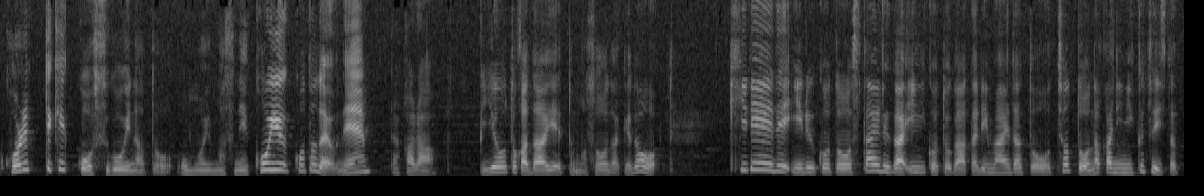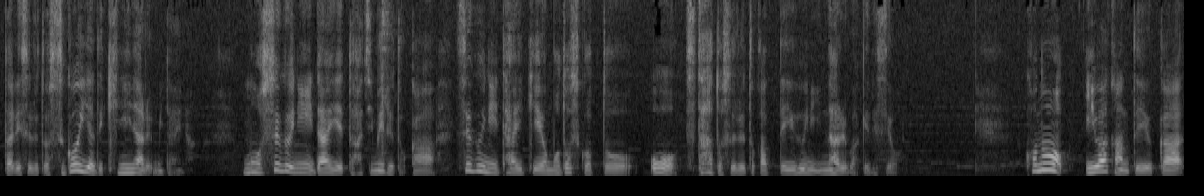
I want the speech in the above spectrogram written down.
これって結構すごいなと思いますね。こういうことだよね。だから美容とかダイエットもそうだけど綺麗でいることスタイルがいいことが当たり前だとちょっとお腹に肉ついちゃったりするとすごい嫌で気になるみたいな。もうすぐにダイエット始めるとかすぐに体型を戻すことをスタートするとかっていう風になるわけですよ。この違和感というか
